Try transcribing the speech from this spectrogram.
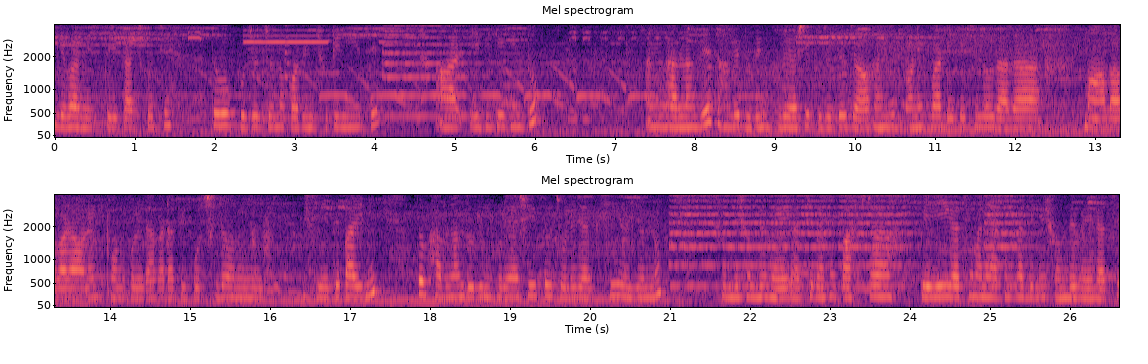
লেবার মিস্ত্রি কাজ করছে। তো পুজোর জন্য কদিন ছুটি নিয়েছে। আর এদিকে কিন্তু আমি ভাবলাম যে তাহলে দুদিন ঘুরে আসি, পুজোতেও যাওয়া হয়নি। অনেকবার ডেকেছিল দাদা, মা, বাবারা অনেক ফোন করে ডাকাডাকি করছিল, আমি যেতে পারিনি। তো ভাবলাম দুদিন ঘুরে আসি, তো চলে যাচ্ছি ওই জন্য। সন্ধে সন্ধে হয়ে গেছে, দেখো পাঁচটা পেরিয়ে গেছে মানে এখনকার দিনে সন্ধে হয়ে গেছে।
